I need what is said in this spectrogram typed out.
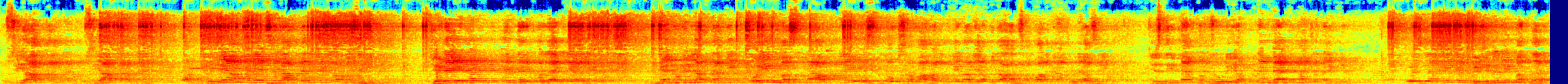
ਤੁਸੀਂ ਆਹ ਕਰਨਾ ਤੁਸੀਂ ਆਹ ਕਰਨਾ ਔਰ ਜਿਵੇਂ ਆਪਣੇ ਇਸ ਇਲਾਕੇ ਦੇ ਵਿੱਚ ਕੰਮ ਸੀ ਜਿਹੜੇ ਇਹਨਾਂ ਮੈਨੂੰ ਨਹੀਂ ਲੱਗਦਾ ਕਿ ਕੋਈ ਮਸਲਾ ਆਪਣੇ ਇਸ ਲੋਕ ਸਭਾ ਹਲਕੇ ਨਾਲ ਜਾਂ ਵਿਧਾਨ ਸਭਾ ਹਲਕੇ ਨਾਲ ਜੁੜਿਆ ਸੀ, ਜਿਸ ਦੀ ਮੈਂ ਮਨਜ਼ੂਰੀ ਆਪਣੇ ਮਹਿਕਮੇ ਚੋਂ ਨਹੀਂ ਕੀਤੀ। ਇਸ ਕਰਕੇ ਕਿ ਵਿਜ਼ਨ ਨਹੀਂ ਬਣਦਾ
